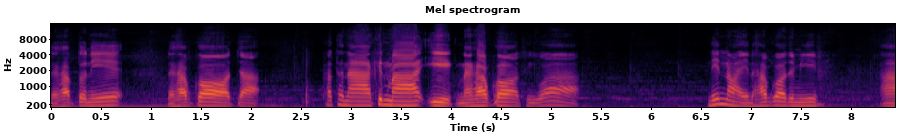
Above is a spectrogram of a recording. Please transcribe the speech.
นะครับตัวนี้นะครับก็จะพัฒนาขึ้นมาอีกนะครับ ก็ถือว่านิดหน่อยนะครับก็จะมีอ่า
